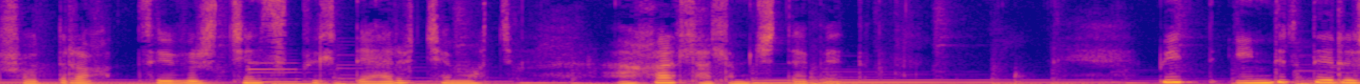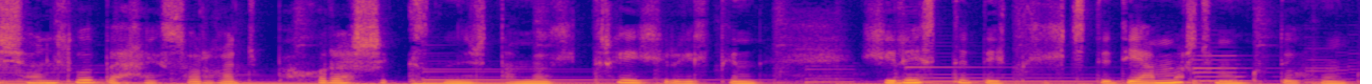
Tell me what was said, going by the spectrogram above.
шудраг, цэвэр, чин сэтгэлтэй, ариу чимгч, анхаарал халамжтай байдаг. Бид эндэр дээрээ шуналгүй байхыг сургаж бохор ашиг гэсэн нэр томьёог хитрхи хэрэгэлдэг нь Христэд итгэгчдэд ямар ч мөнгөтэй хүн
